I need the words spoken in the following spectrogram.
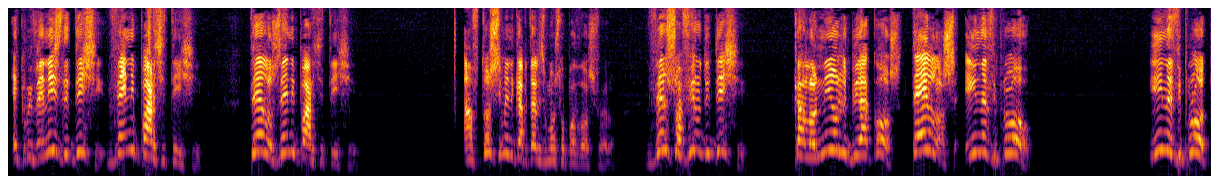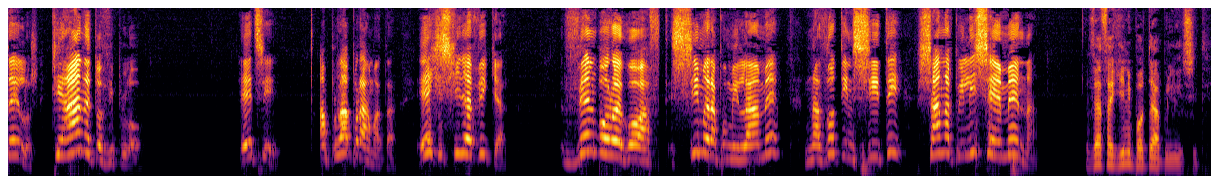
εκμηδενίζει την τύχη. Δεν υπάρχει τύχη. Τέλος, δεν υπάρχει τύχη. Αυτό σημαίνει καπιταλισμό στο ποδόσφαιρο. Δεν σου αφήνουν την τύχη. Καλονί Ολυμπιακός. Τέλος. Είναι διπλό. Είναι διπλό, τέλος. Και άνετο διπλό. Έτσι. Απλά πράγματα. Έχεις χίλια δίκια. Δεν μπορώ εγώ αυτή, σήμερα που μιλάμε να δω την City σαν απειλή σε εμένα. Δεν θα γίνει ποτέ απειλή η City.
